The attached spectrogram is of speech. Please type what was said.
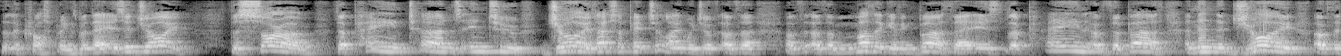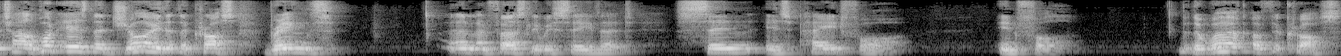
that the cross brings, but there is a joy. The sorrow, the pain turns into joy. That's a picture language of, of, the, of, of the mother giving birth. There is the pain of the birth and then the joy of the child. What is the joy that the cross brings? And, and firstly, we see that sin is paid for in full. The work of the cross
